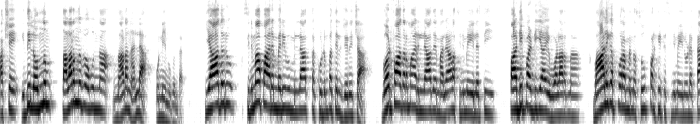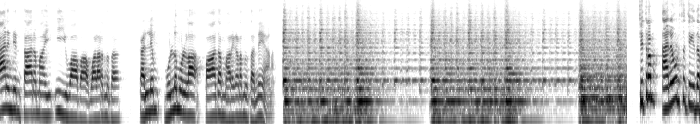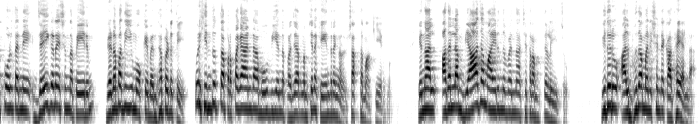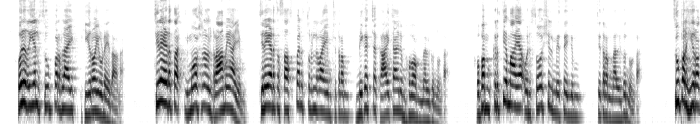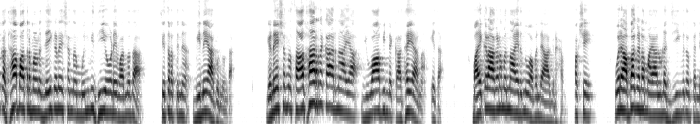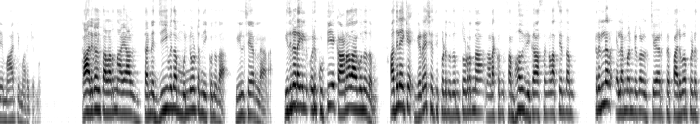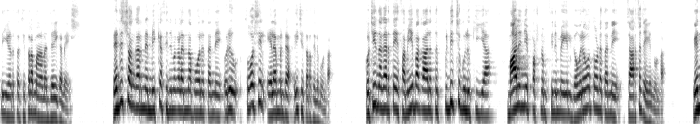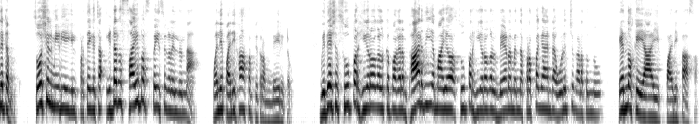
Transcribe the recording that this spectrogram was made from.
പക്ഷേ ഇതിലൊന്നും തളർന്നു പോകുന്ന നടനല്ല ഉണ്ണി മുകുന്ദൻ. യാതൊരു സിനിമാ പാരമ്പര്യവുമില്ലാത്ത കുടുംബത്തിൽ ജനിച്ച ഗോഡ്ഫാദർമാരില്ലാതെ മലയാള സിനിമയിലെത്തി പടിപടിയായി വളർന്ന മാളികപ്പുറം എന്ന സൂപ്പർ ഹിറ്റ് സിനിമയിലൂടെ പാൻ ഇന്ത്യൻ താരമായി ഈ യുവാവ് വളർന്നത് കല്ലും മുള്ളുമുള്ള പാത മറികടന്നു തന്നെയാണ്. ചിത്രം അനൗൺസ് ചെയ്തപ്പോൾ തന്നെ ജയ് ഗണേശ് എന്ന പേരും ഗണപതിയും ഒക്കെ ബന്ധപ്പെടുത്തി ഒരു ഹിന്ദുത്വ പ്രൊപ്പഗാൻഡ മൂവി എന്ന പ്രചരണം ചില കേന്ദ്രങ്ങൾ ശക്തമാക്കിയിരുന്നു. എന്നാൽ അതെല്ലാം വ്യാജമായിരുന്നുവെന്ന ചിത്രം തെളിയിച്ചു. ഇതൊരു അത്ഭുത മനുഷ്യന്റെ കഥയല്ല. ഒരു റിയൽ സൂപ്പർ ലൈഫ് ഹീറോയുടേതാണ് ചിലയിടത്ത് ഇമോഷണൽ ഡ്രാമയായും ചിലയിടത്ത് സസ്പെൻസ് ത്രില്ലറായും ചിത്രം മികച്ച കാഴ്ചാനുഭവം നൽകുന്നുണ്ട്. ഒപ്പം കൃത്യമായ ഒരു സോഷ്യൽ മെസ്സേജും ചിത്രം നൽകുന്നുണ്ട്. സൂപ്പർ ഹീറോ കഥാപാത്രമാണ് ജയ് ഗണേശ് എന്ന മുൻവിധിയോടെ വന്നത് ചിത്രത്തിന് വിനയാകുന്നുണ്ട്. ഗണേശ് എന്ന സാധാരണക്കാരനായ യുവാവിന്റെ കഥയാണ് ഇത്. ബൈക്കറാകണമെന്നായിരുന്നു അവന്റെ ആഗ്രഹം. പക്ഷേ ഒരു അപകടം അയാളുടെ ജീവിതം തന്നെ മാറ്റിമറിക്കുന്നു. കാലുകൾ തളർന്ന അയാൾ തന്റെ ജീവിതം മുന്നോട്ട് നീക്കുന്നത് വീൽചെയറിലാണ് ഇതിനിടയിൽ ഒരു കുട്ടിയെ കാണാതാകുന്നതും അതിലേക്ക് ഗണേശ് എത്തിപ്പെടുന്നതും തുടർന്ന് നടക്കുന്ന സംഭവ വികാസങ്ങൾ അത്യന്തം ത്രില്ലർ എലമെന്റുകൾ ചേർത്ത് പരുവപ്പെടുത്തിയെടുത്ത ചിത്രമാണ് ജയ് ഗണേഷ് രഞ്ജിത് ശങ്കറിന്റെ മിക്ക സിനിമകൾ എന്ന പോലെ തന്നെ ഒരു സോഷ്യൽ എലമെന്റ് ഈ ചിത്രത്തിലുമുണ്ട്. കൊച്ചി നഗരത്തെ സമീപകാലത്ത് പിടിച്ചു കുലുക്കിയ മാലിന്യ പ്രശ്നം സിനിമയിൽ ഗൗരവത്തോടെ തന്നെ ചർച്ച ചെയ്യുന്നുണ്ട്. എന്നിട്ടും സോഷ്യൽ മീഡിയയിൽ പ്രത്യേകിച്ച് ഇടത് സൈബർ സ്പേസുകളിൽ നിന്ന് വലിയ പരിഹാസം ചിത്രം നേരിട്ടു. വിദേശ സൂപ്പർ ഹീറോകൾക്ക് പകരം ഭാരതീയമായ സൂപ്പർ ഹീറോകൾ വേണമെന്ന പ്രൊപ്പഗാൻഡ ഒളിച്ചു കടത്തുന്നു എന്നൊക്കെയായി പരിഹാസം.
